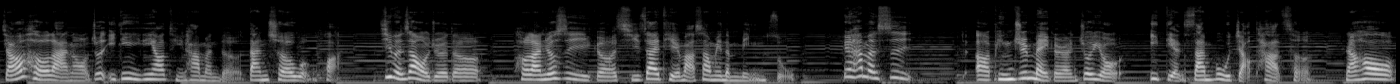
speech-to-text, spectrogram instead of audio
讲到荷兰哦，就一定一定要提他们的单车文化。基本上，我觉得荷兰就是一个骑在铁马上面的民族，因为他们是呃平均每个人就有一点三部脚踏车。然后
